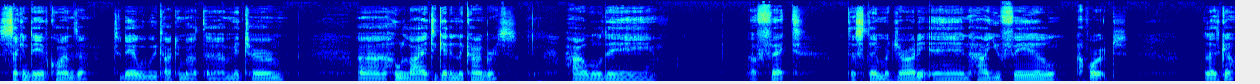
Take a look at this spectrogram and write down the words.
second day of Kwanzaa. Today we'll be talking about the midterm. Uh, who lied to get into Congress? How will they affect the slim majority and how you feel upwards. Let's go.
